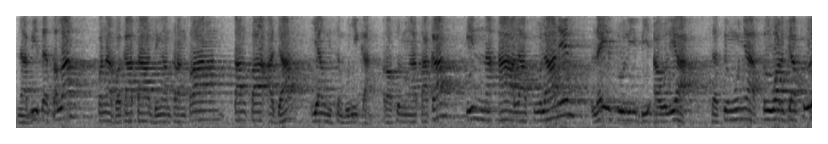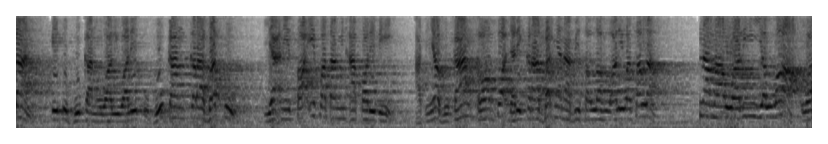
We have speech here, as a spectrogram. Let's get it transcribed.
Nabi SAW pernah berkata dengan terang-terangan tanpa ada yang disembunyikan. Rasul mengatakan, Inna ala fulanin laisuli bi awliya. Sesungguhnya keluarga fulan itu bukan wali-waliku, bukan kerabatku, yakni ta'ifatan min aqaribihi. Artinya bukan kelompok dari kerabatnya Nabi sallallahu alaihi wasallam. Nama waliyallah wa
